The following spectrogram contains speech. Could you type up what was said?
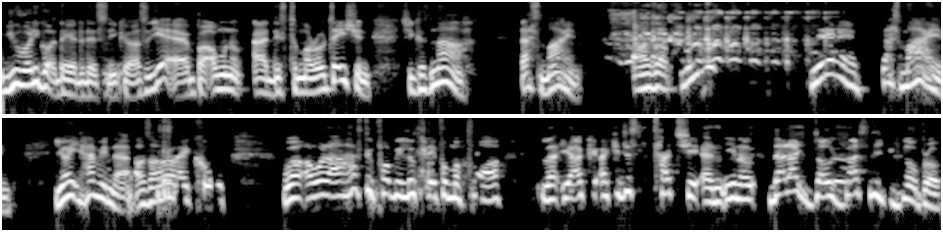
you already got the other sneaker. I said, yeah, but I want to add this to my rotation. She goes, nah, that's mine. I was like, really? yeah, that's mine. You ain't having that. I was like, all right, cool. Well, I, well, I have to probably look at it from afar. Like, yeah, I, I could just touch it, and you know that that's dope. That sneaker, dope, bro.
